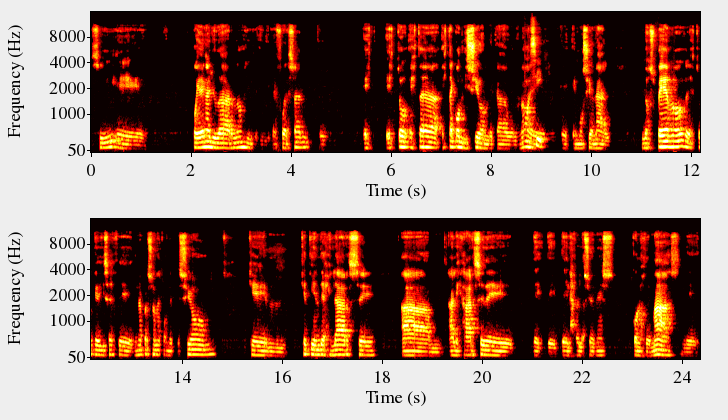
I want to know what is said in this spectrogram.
sí, eh, pueden ayudarnos y, refuerzan eh, esto, esta, esta condición de cada uno, ¿no? Sí. Eh, eh, emocional. Los perros, esto que dices de, una persona con depresión, que, que, tiende a aislarse, a, alejarse de, las relaciones con los demás, de,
